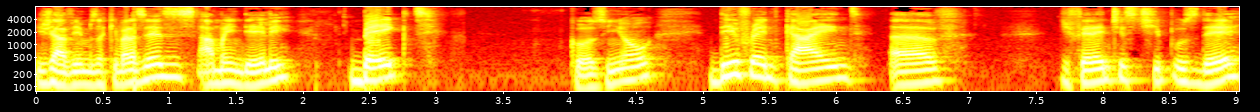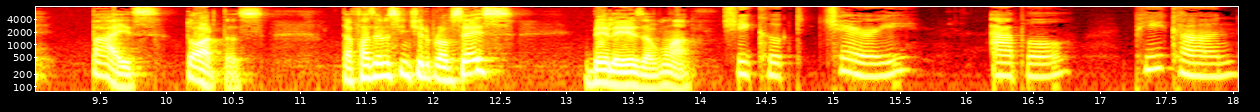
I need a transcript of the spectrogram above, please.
já vimos aqui várias vezes, a mãe dele, baked, cozinhou, different kind of, diferentes tipos de pies, tortas. Tá fazendo sentido para vocês? Beleza, vamos lá. She cooked cherry, apple, pecan,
